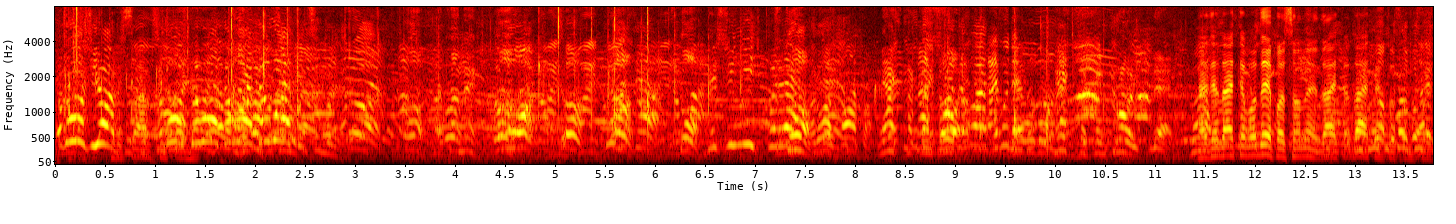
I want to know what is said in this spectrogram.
Хорош, Ярче! Давай, давай, давай, давай, пацани! Пацани, стоп! Не шиніть вперед! М'яч на контроль! М'яч на контроль, блядь! Дайте, дайте води, пацани, дайте, дайте, пацани.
